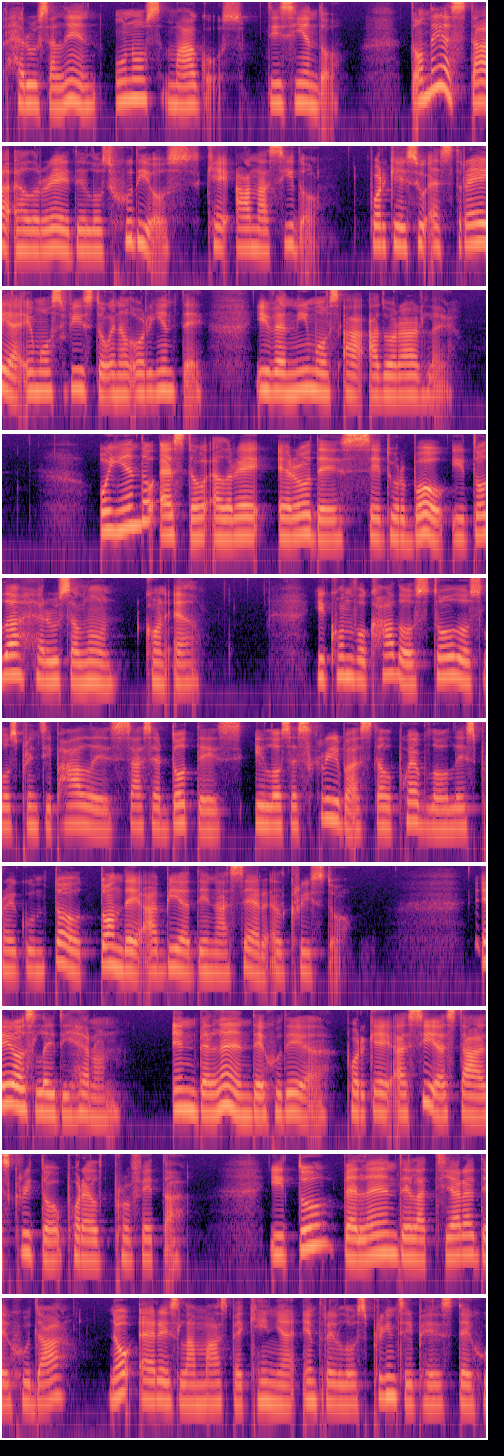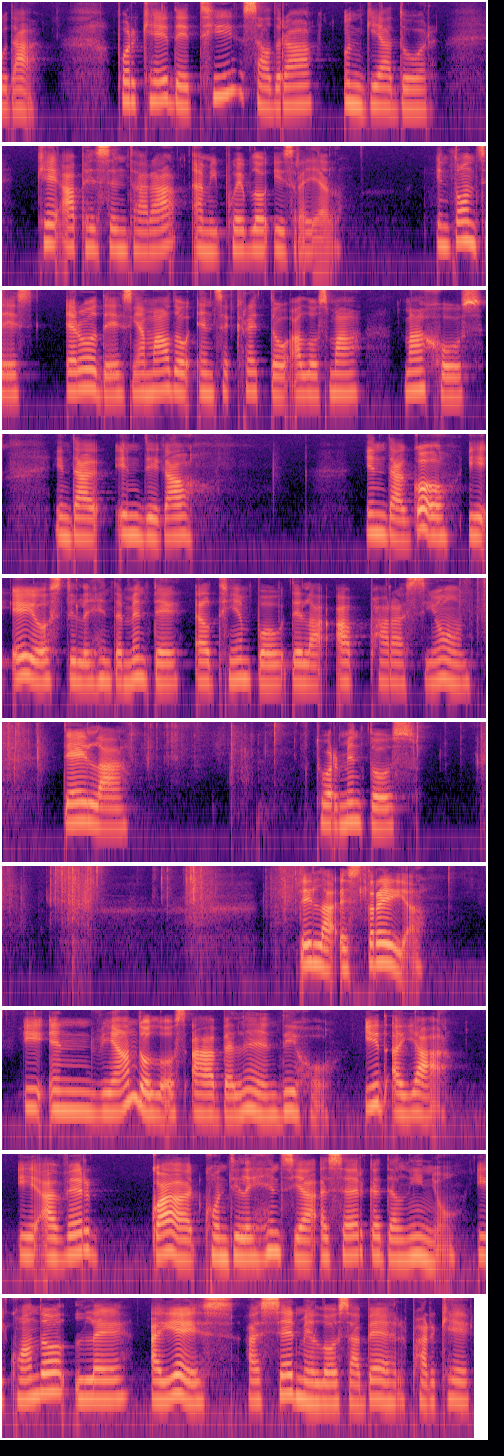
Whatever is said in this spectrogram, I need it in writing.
Jerusalén unos magos, diciendo, ¿Dónde está el rey de los judíos que ha nacido? Porque su estrella hemos visto en el oriente y venimos a adorarle. Oyendo esto, el rey Herodes se turbó y toda Jerusalén con él. Y convocados todos los principales sacerdotes y los escribas del pueblo les preguntó dónde había de nacer el Cristo. Ellos le dijeron, en Belén de Judea, porque así está escrito por el profeta. Y tú, Belén de la tierra de Judá, no eres la más pequeña entre los príncipes de Judá, porque de ti saldrá un guiador que apacentará a mi pueblo Israel. Entonces Herodes, llamado en secreto a los majos, indagó, indagó y ellos diligentemente el tiempo de la aparición de la tormentos de la estrella. Y enviándolos a Belén dijo, Id allá y averiguad con diligencia acerca del niño, y cuando le halléis, hacedmelo saber para que,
